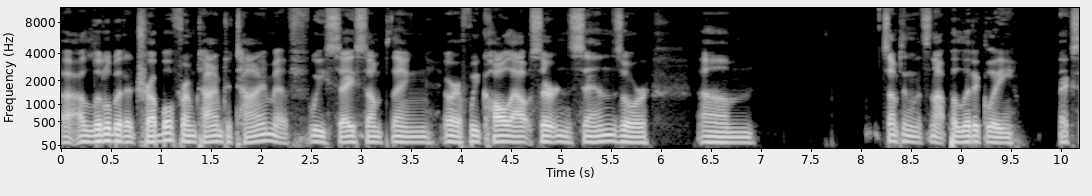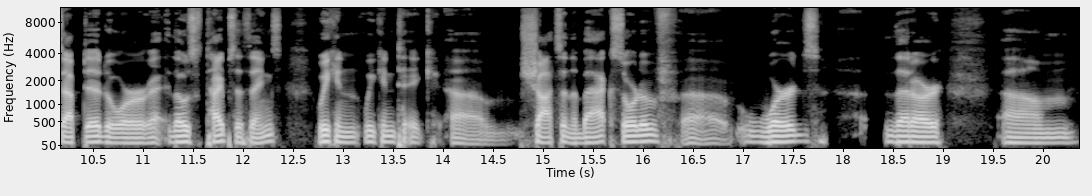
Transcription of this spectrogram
a little bit of trouble from time to time if we say something or if we call out certain sins or um, something that's not politically accepted or uh, those types of things. We can we can take um, shots in the back sort of uh, words that are um,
